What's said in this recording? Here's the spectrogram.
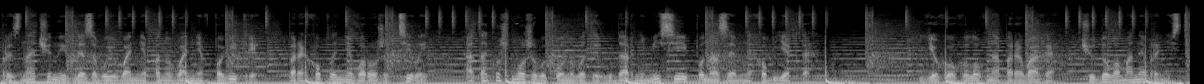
призначений для завоювання панування в повітрі, перехоплення ворожих цілей, а також може виконувати ударні місії по наземних об'єктах. Його головна перевага чудова маневреність,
